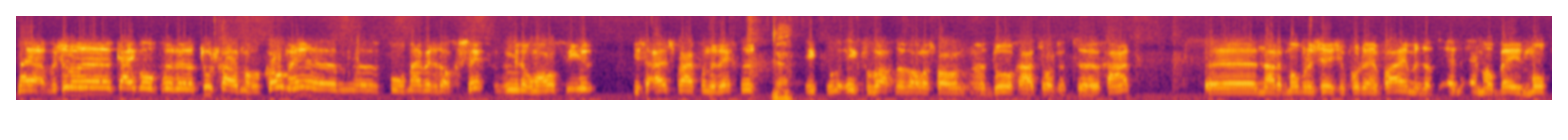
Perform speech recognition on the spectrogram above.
Nou ja, we zullen eh, kijken of er eh, toeschouwers mogen komen. Hè. Ehm, eh, volgens mij werd het al gezegd. Vanmiddag om half vier is de uitspraak van de rechter. Ja. Ik, ik verwacht dat alles gewoon doorgaat zoals het gaat. Nou, de Mobilization for the Environment, dat MOB, MOB,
